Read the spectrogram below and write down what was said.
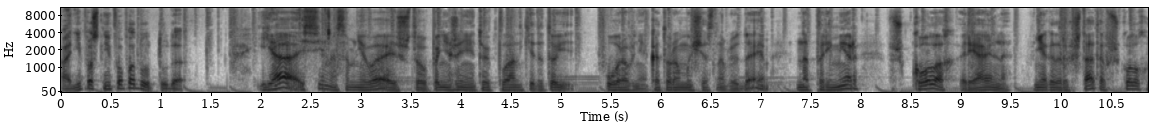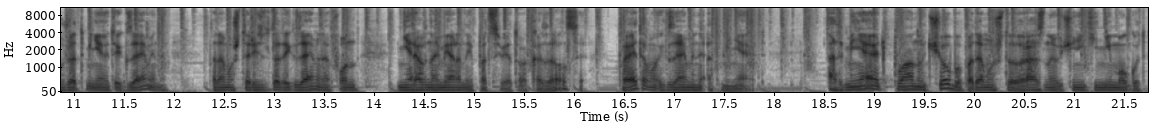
они просто не попадут туда. Я сильно сомневаюсь, что понижение той планки до той уровня, который мы сейчас наблюдаем, например, в школах реально, в некоторых штатах в школах уже отменяют экзамены, потому что результат экзаменов, он неравномерный по цвету оказался, поэтому экзамены отменяют. Отменяют план учебы, потому что разные ученики не могут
